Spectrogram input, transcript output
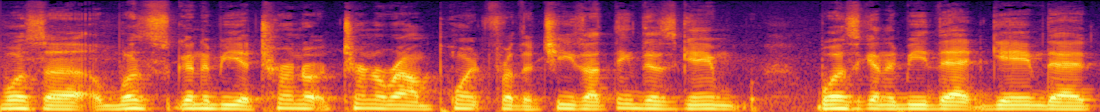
was a was going to be a turn turnaround point for the Chiefs. I think this game was going to be that game that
